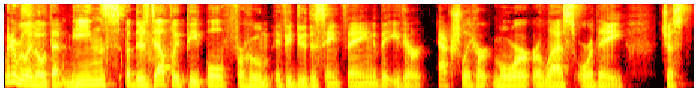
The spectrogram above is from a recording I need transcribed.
We don't really know what that means, but there's definitely people for whom, if you do the same thing, they either actually hurt more or less, or they just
